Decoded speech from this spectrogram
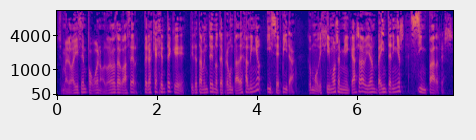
Si me lo dicen, pues bueno, lo tengo que hacer. Pero es que hay gente que directamente no te pregunta, deja al niño y se pira. Como dijimos en mi casa, habían 20 niños sin padres.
